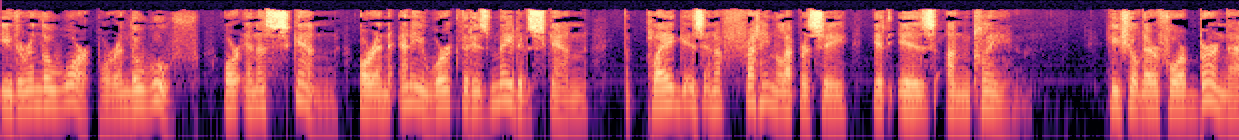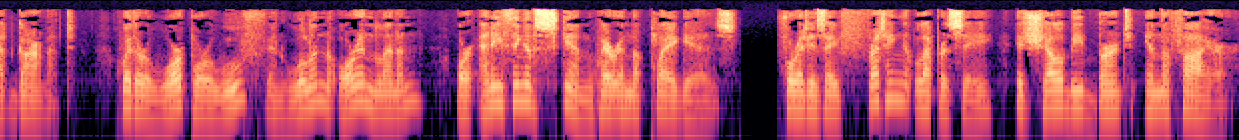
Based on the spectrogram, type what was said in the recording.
either in the warp, or in the woof, or in a skin, or in any work that is made of skin, the plague is in a fretting leprosy, it is unclean. He shall therefore burn that garment, whether warp or woof, in woolen or in linen, or anything of skin wherein the plague is. For it is a fretting leprosy, it shall be burnt in the fire.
